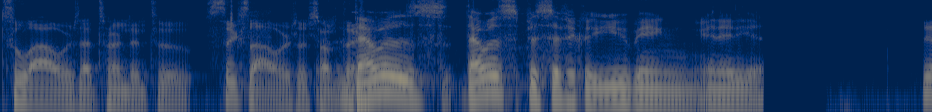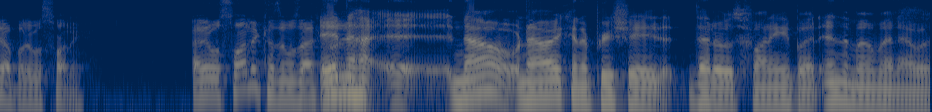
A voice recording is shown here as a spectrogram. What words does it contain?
two hours that turned into six hours or something. That was that was specifically you being an idiot. Yeah, but it was funny, and it was funny because it was actually. And uh, now, now I can appreciate that it was funny, but in the moment, I was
